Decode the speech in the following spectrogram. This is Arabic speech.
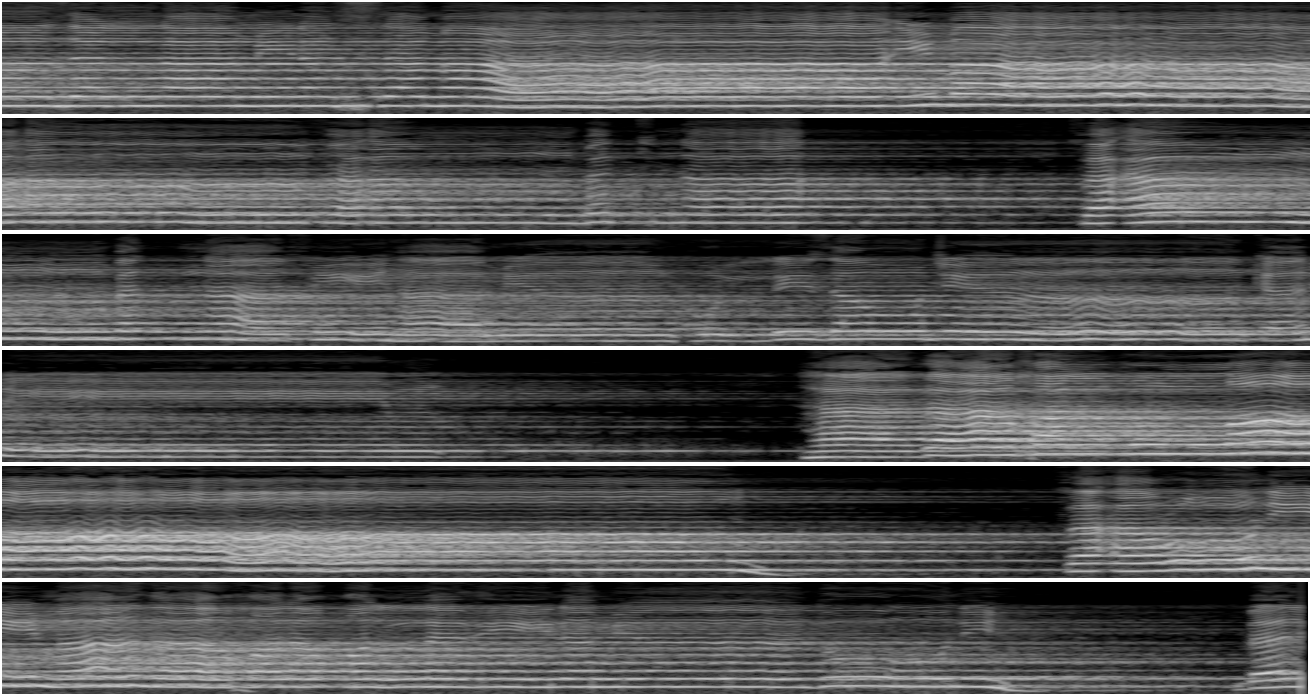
فأنبتنا فيها من كل زوج كريم. هذا خلق الله. فأروني ماذا خلق الذين من دونه. بل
